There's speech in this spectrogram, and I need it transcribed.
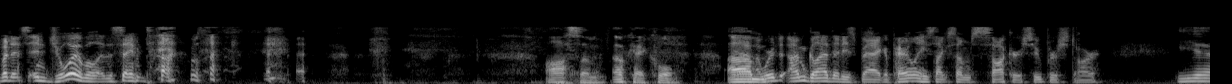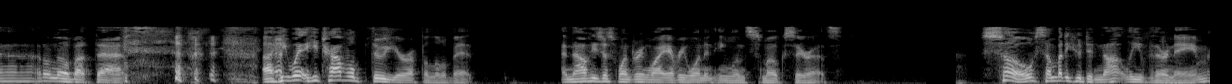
but it's enjoyable at the same time. awesome. Okay, cool. Um, yeah, I'm glad that he's back. Apparently, he's like some soccer superstar. Yeah, I don't know about that. uh, he went. He traveled through Europe a little bit, and now he's just wondering why everyone in England smokes cigarettes. So, somebody who did not leave their name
